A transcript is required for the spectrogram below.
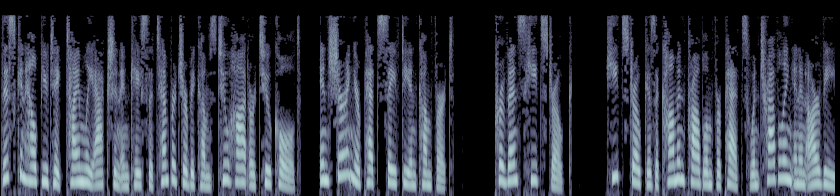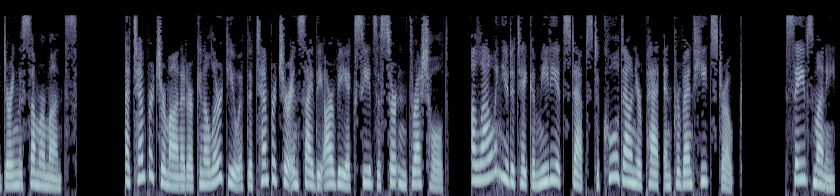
This can help you take timely action in case the temperature becomes too hot or too cold, ensuring your pet's safety and comfort. Prevents heat stroke. Heat stroke is a common problem for pets when traveling in an RV during the summer months. A temperature monitor can alert you if the temperature inside the RV exceeds a certain threshold, allowing you to take immediate steps to cool down your pet and prevent heat stroke. Saves money.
